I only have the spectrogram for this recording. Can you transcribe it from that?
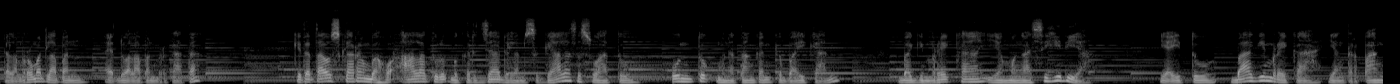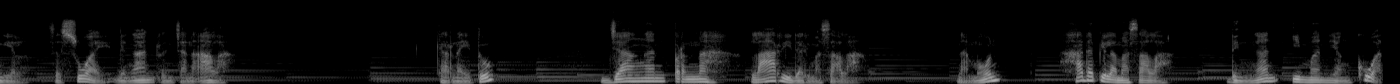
Dalam Roma 8 ayat 28 berkata, kita tahu sekarang bahwa Allah turut bekerja dalam segala sesuatu untuk mendatangkan kebaikan bagi mereka yang mengasihi Dia, yaitu bagi mereka yang terpanggil sesuai dengan rencana Allah. Karena itu, jangan pernah lari dari masalah. Namun, hadapilah masalah dengan iman yang kuat.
